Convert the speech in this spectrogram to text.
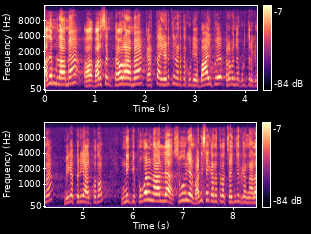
அதுவும் இல்லாமல் வருஷம் தவறாமல் கரெக்டாக எடுத்து நடத்தக்கூடிய வாய்ப்பு பிரபஞ்சம் கொடுத்துருக்குன்னா மிகப்பெரிய அற்புதம். இன்னைக்கு புகழ் நாளில் சூரியன் வனிசை கணத்தில் செஞ்சுருக்கனால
